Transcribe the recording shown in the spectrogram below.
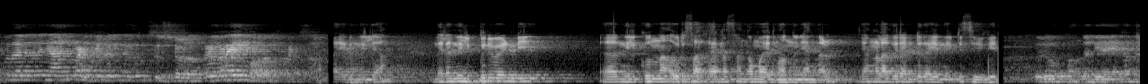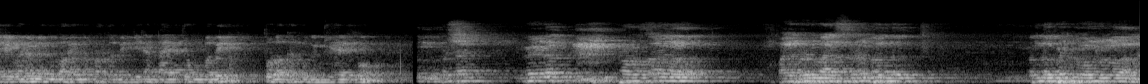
ഉദാഹരണത്തിന് ഞാൻ പഠിച്ചിരുന്ന ഒരു സിസ്റ്റം ഫോർ എക്സാമ്പിൾ ആയിരുന്നില്ല. നിലനിൽപ്പിന് വേണ്ടി നിൽക്കുന്ന ഒരു സഹകരണ സംഘമായിരുന്നു അന്ന് ഞങ്ങൾ. ഞങ്ങൾ അത് രണ്ട് കൈ നീട്ടി സ്വീകരിച്ചു ഒരു പദ്ധതിയായ കഥലീവനം എന്ന് പറയുന്ന പദ്ധതിക്ക് രണ്ടായിരത്തി ഒമ്പതിൽ തുടക്കം കുറിക്കുകയായിരുന്നു. പക്ഷെ ഇവയുടെ പ്രവർത്തനങ്ങൾ പലപ്പോഴും പരസ്പരം ബന്ധ ബന്ധപ്പെട്ടുകൊണ്ടുള്ളതല്ല.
